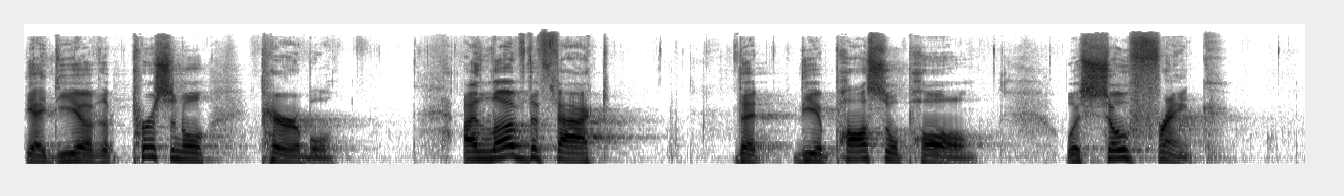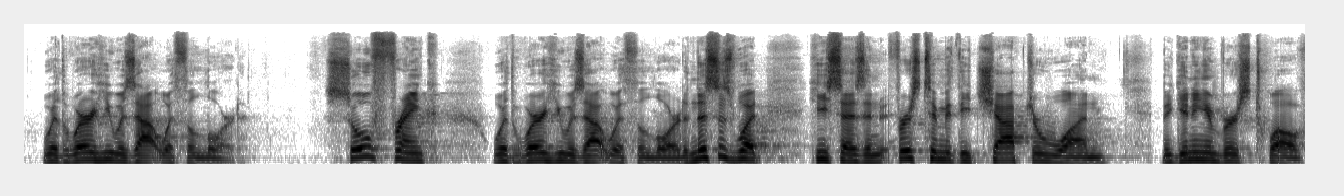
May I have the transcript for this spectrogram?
the idea of the personal parable. I love the fact that the Apostle Paul was so frank with where he was at with the Lord. So frank with where he was at with the Lord. And this is what he says in 1 Timothy chapter 1, beginning in verse 12.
